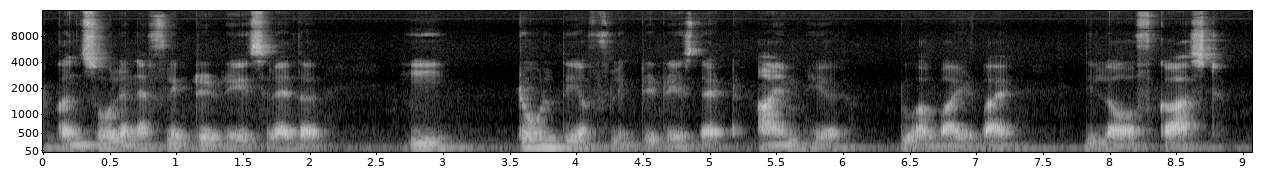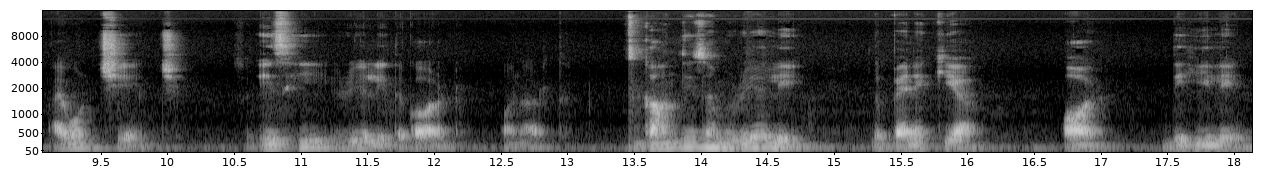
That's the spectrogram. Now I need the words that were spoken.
to console an afflicted race, rather he told the afflicted race that I am here to abide by the law of caste. I won't change. So is he really the God on earth? Is Gandhism really the panacea or the healing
